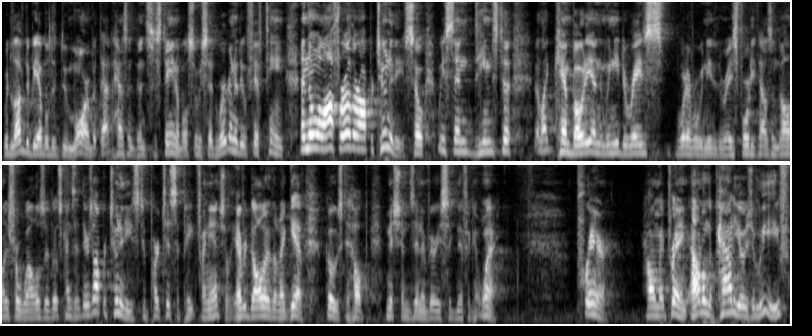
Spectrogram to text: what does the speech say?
We'd love to be able to do more, but that hasn't been sustainable. So we said, we're going to do 15, and then we'll offer other opportunities. So we send teams to like Cambodia, and we need to raise whatever we needed to raise $40,000 for wells or those kinds of There's opportunities to participate financially. Every dollar that I give goes to help missions in a very significant way. Prayer. How am I praying? Out on the patio as you leave,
